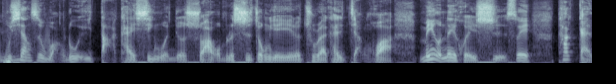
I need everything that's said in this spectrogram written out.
不像是网络一打开新闻就刷，我们的时钟爷爷就出来开始讲话，没有那回事，所以他感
